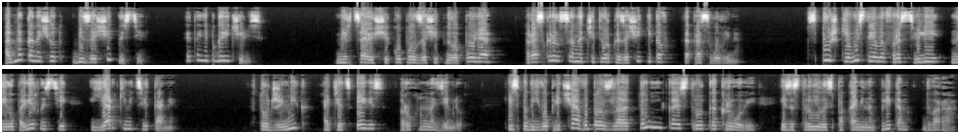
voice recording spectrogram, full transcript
Однако насчет беззащитности это они погорячились. Мерцающий купол защитного поля раскрылся над четверкой защитников как раз вовремя. Вспышки выстрелов расцвели на его поверхности яркими цветами. В тот же миг отец Эвис рухнул на землю. Из-под его плеча выползла тоненькая струйка крови и заструилась по каменным плитам двора.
